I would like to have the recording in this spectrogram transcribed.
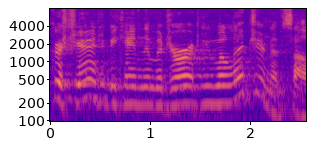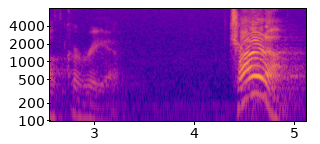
Christianity became the majority religion of South Korea. China,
